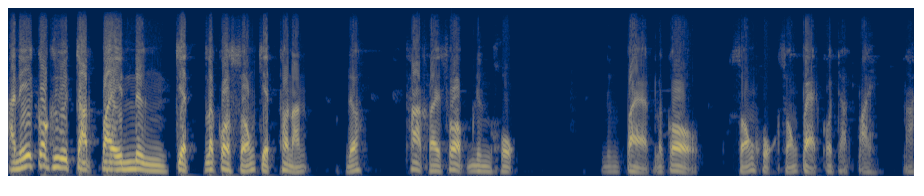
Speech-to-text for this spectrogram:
อันนี้ก็คือจัดไปหนึ่งเจ็ดแล้วก็สองเจ็ดเท่านั้น เดี๋ยวถ้าใครชอบหนึ่งหกหนึ่งแปดแล้วก็ สองหกสองแปดก็จัดไปนะ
